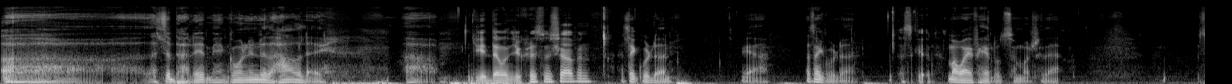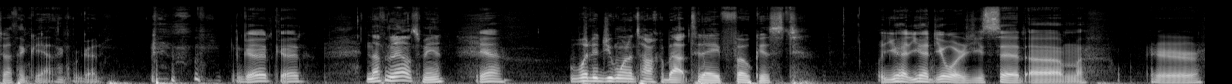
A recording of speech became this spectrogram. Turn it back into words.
uh, that's about it, man. Going into the holiday, um, You get done with your Christmas shopping? I think we're done. Yeah, I think we're done. That's good. My wife handled so much of that, so I think yeah, I think we're good. Good, good. Nothing else, man. Yeah. What did you want to talk about today? Focused Well, you had you had yours. You said um here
